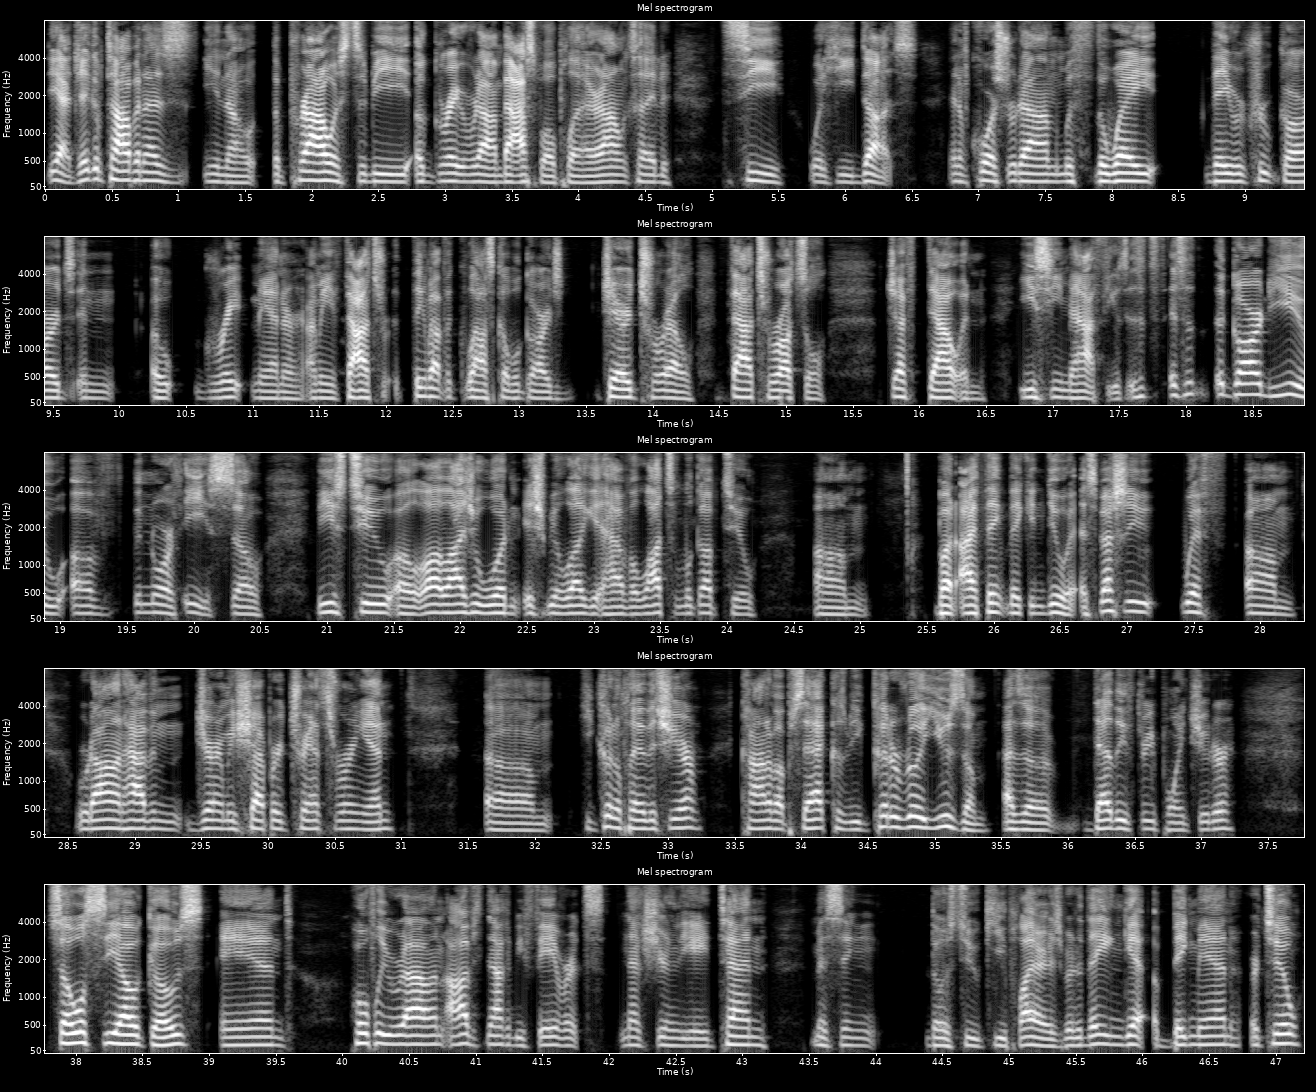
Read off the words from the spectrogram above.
yeah, Jacob Toppin has you know the prowess to be a great Rhode basketball player. I'm excited to see what he does, and of course Rhode with the way they recruit guards and a great manner. I mean, that's think about the last couple guards: Jared Terrell, Fats Russell, Jeff Dowtin, E.C. Matthews. It's it's the guard you of the Northeast. So these two, uh, Elijah Wood and Ishmael Leggett, have a lot to look up to. Um, but I think they can do it, especially with um, Rhode Island having Jeremy Sheppard transferring in. Um, he couldn't play this year. Kind of upset because we could have really used him as a deadly three point shooter. So we'll see how it goes. And hopefully Rhode Island obviously not going to be favorites next year in the A10, missing those two key players. But if they can get a big man or two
